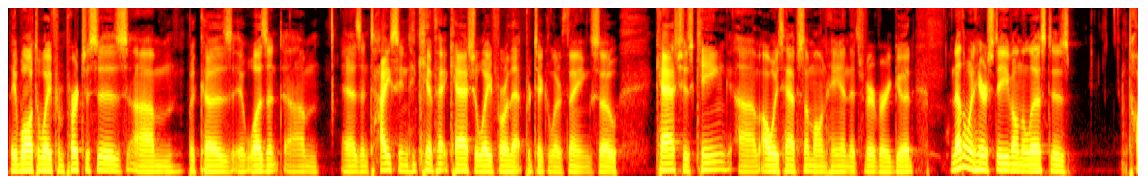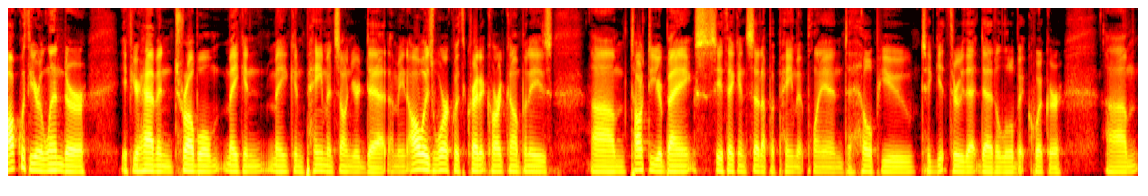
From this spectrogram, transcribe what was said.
they walked away from purchases um, because it wasn't um, as enticing to give that cash away for that particular thing. So cash is king. Um, always have some on hand. That's very, very good. Another one here, Steve, on the list is talk with your lender if you're having trouble making making payments on your debt. I mean, always work with credit card companies. Um, talk to your banks, see if they can set up a payment plan to help you to get through that debt a little bit quicker. Um,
